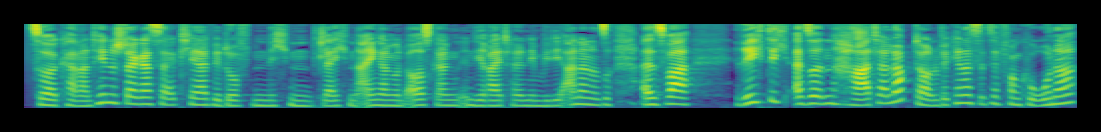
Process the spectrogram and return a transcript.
zur Quarantänesteigasse erklärt. Wir durften nicht einen gleichen Eingang und Ausgang in die Reithalle nehmen wie die anderen und so. Also es war richtig, also ein harter Lockdown. Wir kennen das jetzt ja von Corona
